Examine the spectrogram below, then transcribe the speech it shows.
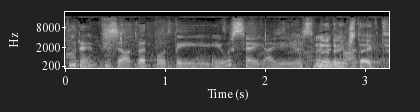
Kur epizode varbūt bija jūsējā? Ja jūs nedrīkst teikt.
